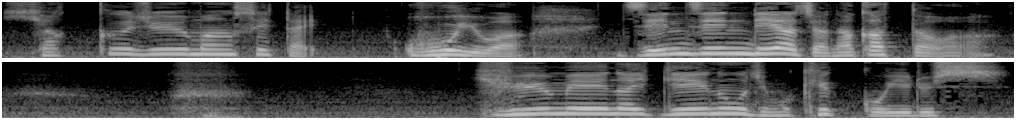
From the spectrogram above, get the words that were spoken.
110万世帯。多いわ。全然レアじゃなかったわ。有名な芸能人も結構いるし、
